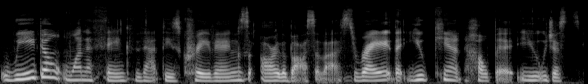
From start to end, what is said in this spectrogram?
we don't want to think that these cravings are the boss of us, right? That you can't help it. You just,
